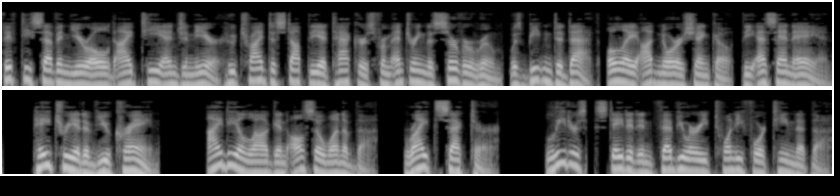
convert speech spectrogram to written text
57-year-old IT engineer who tried to stop the attackers from entering the server room, was beaten to death. Ole Odnorozhenko, the SNA and Patriot of Ukraine ideologue and also one of the right sector leaders, stated in February 2014 that the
